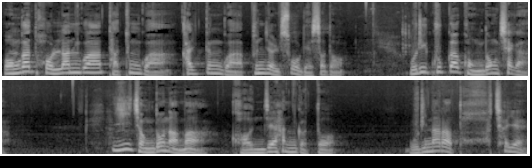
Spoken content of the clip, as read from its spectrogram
온갖 혼란과 다툼과 갈등과 분열 속에서도 우리 국가 공동체가 이 정도나마 건재한 것도 우리나라 도처에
